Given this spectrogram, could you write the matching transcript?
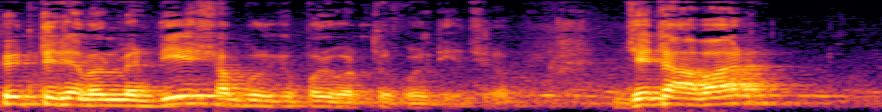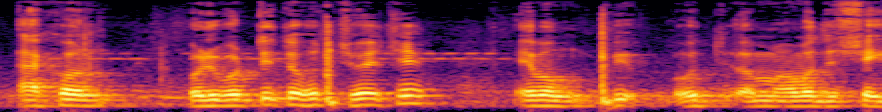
ফিফটিন অ্যামেন্ডমেন্ট দিয়ে সবগুলোকে পরিবর্তন করে দিয়েছিল। যেটা আবার এখন পরিবর্তিত হচ্ছে হয়েছে এবং আমাদের সেই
